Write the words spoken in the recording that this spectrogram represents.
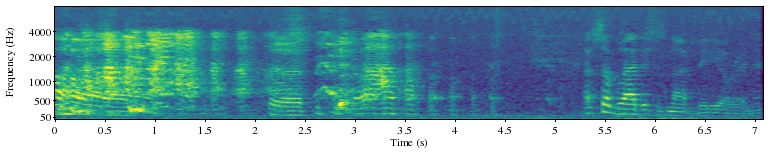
Oh. Uh, I'm so glad this is not video right now.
